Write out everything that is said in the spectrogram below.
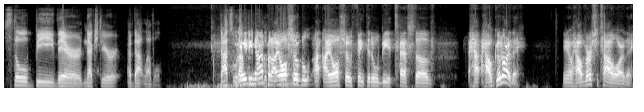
still be there next year at that level? That's what I'm Maybe not, but I also more. bel- I I also think that it will be a test of how how good are they? You know, how versatile are they?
